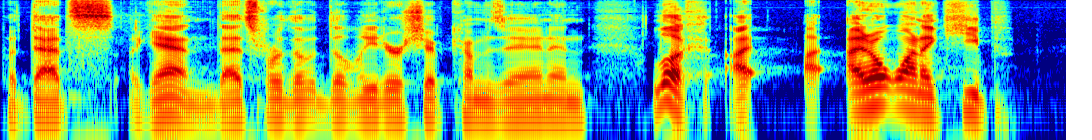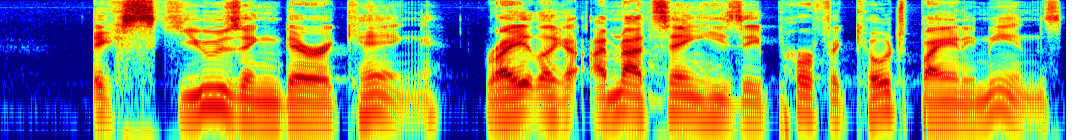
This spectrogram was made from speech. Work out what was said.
But that's again, that's where the, the leadership comes in. And look, I, I, I don't want to keep excusing Derek King, right? Like I'm not saying he's a perfect coach by any means.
